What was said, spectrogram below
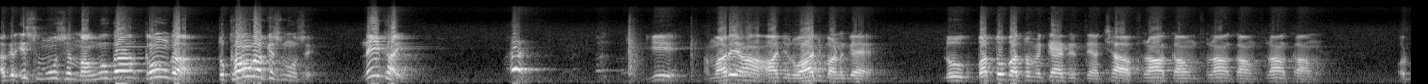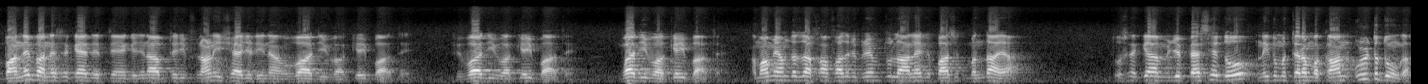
अगर इस मुँह से मांगूँगा, कहूँगा तो खाऊँगा किस मुँह से? नहीं खाई। ये हमारे यहाँ आज रिवाज बन गए। लोग बातों बातों में कह देते हैं अच्छा फलां काम फलां काम फलां काम। और बाने बाने से कह देते हैं कि, जनाब, तेरी फलानी शाह जड़ी ना, वाह जी वाकई बात है। फिर वाह जी वाकई बात है। वाह जी वाकई बात है। अमाम हमदजा खान फादर इब्राहिम के पास एक बंदा आया तो उसने क्या मुझे पैसे दो, नहीं तो मैं तेरा मकान उल्ट दूँगा।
